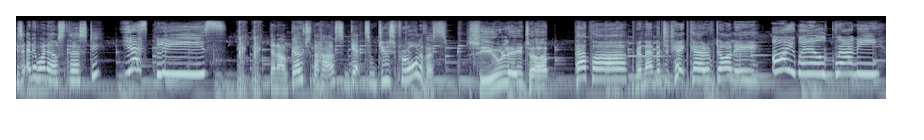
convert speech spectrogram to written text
Is anyone else thirsty? Yes, please. Then I'll go to the house and get some juice for all of us. See you later. Peppa, remember to take care of Dolly. I will, Granny.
